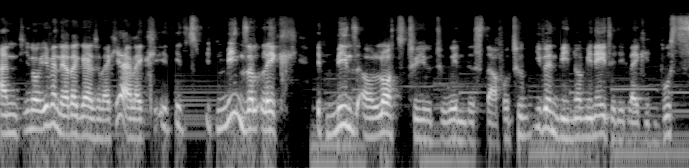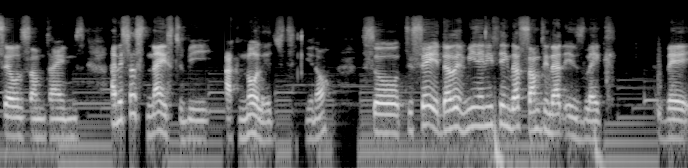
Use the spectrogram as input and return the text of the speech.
And you know, even the other guys are like, yeah, like it, it's it means like it means a lot to you to win this stuff or to even be nominated. It like it boosts sales sometimes, and it's just nice to be acknowledged, you know. So to say it doesn't mean anything, that's something that is like the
